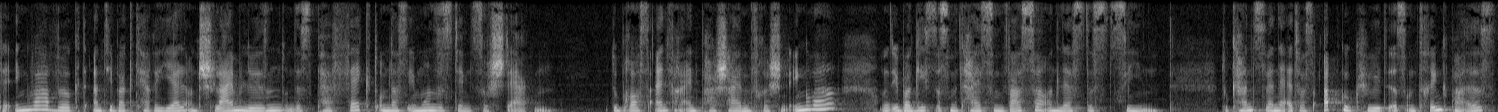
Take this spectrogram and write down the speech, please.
Der Ingwer wirkt antibakteriell und schleimlösend und ist perfekt, um das Immunsystem zu stärken. Du brauchst einfach ein paar Scheiben frischen Ingwer und übergießt es mit heißem Wasser und lässt es ziehen. Du kannst, wenn er etwas abgekühlt ist und trinkbar ist,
